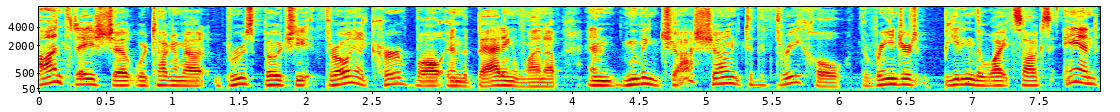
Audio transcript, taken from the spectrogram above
On today's show, we're talking about Bruce Bochy throwing a curveball in the batting lineup and moving Josh Jung to the three hole, the Rangers beating the White Sox, and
